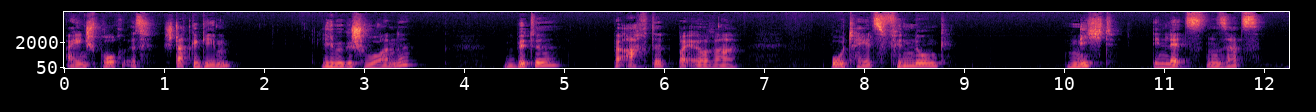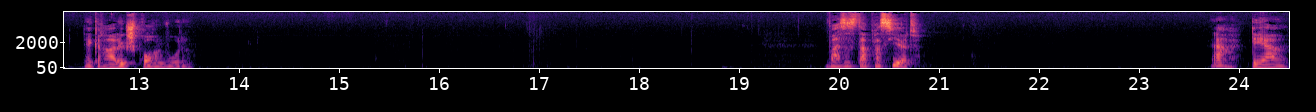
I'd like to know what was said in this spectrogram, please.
Einspruch ist stattgegeben liebe Geschworene, bitte beachtet bei eurer Urteilsfindung nicht den letzten Satz, der gerade gesprochen wurde. Was ist da passiert? Ja, der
